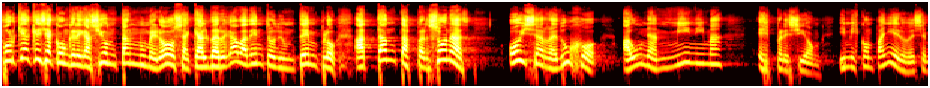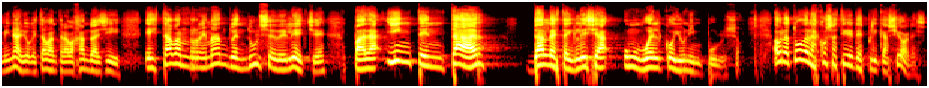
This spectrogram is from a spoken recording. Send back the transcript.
¿Por qué aquella congregación tan numerosa que albergaba dentro de un templo a tantas personas hoy se redujo a una mínima expresión? Y mis compañeros de seminario que estaban trabajando allí estaban remando en dulce de leche para intentar darle a esta iglesia un vuelco y un impulso. Ahora, todas las cosas tienen explicaciones.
